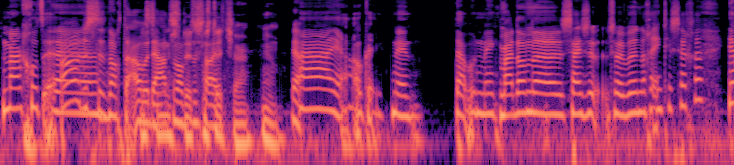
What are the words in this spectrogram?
maar goed. eh, oh, dus het is nog de oude datum op de site. dit jaar, ja. ja. Ah ja, oké. Nee, dat would make Maar dan eh, zijn ze. Zou je nog één keer zeggen? Ja,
